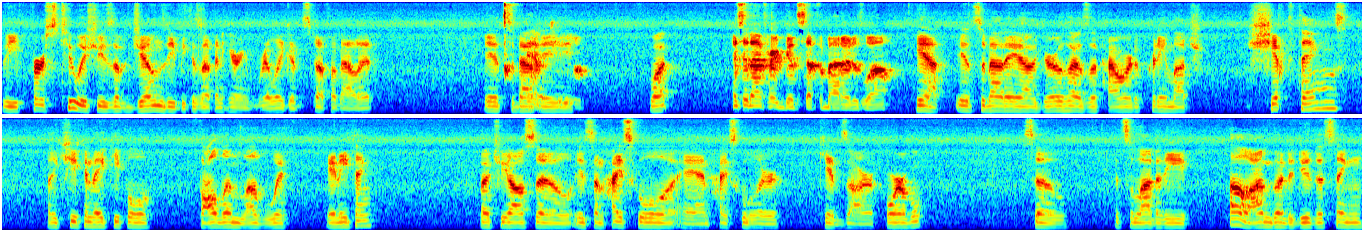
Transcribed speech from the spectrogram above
the first two issues of Jonesy because I've been hearing really good stuff about it. It's about a what? I said I've heard good stuff about it as well. Yeah, it's about a uh, girl who has the power to pretty much ship things. Like she can make people fall in love with anything. But she also is in high school, and high schooler kids are horrible. So it's a lot of the, oh, I'm going to do this thing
